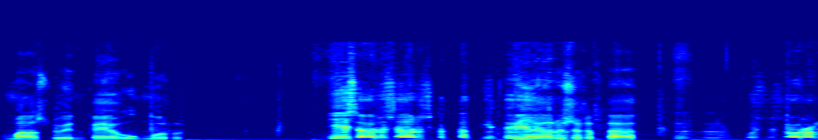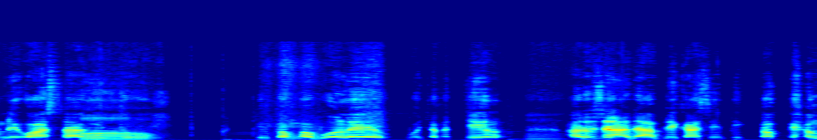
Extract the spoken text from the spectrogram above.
malsuin kayak umur. iya seharusnya harus ketat gitu Iya, ya harusnya ketat. Khusus orang dewasa Ah. gitu TikTok nggak boleh bocah kecil Hmm. harusnya ada aplikasi TikTok yang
